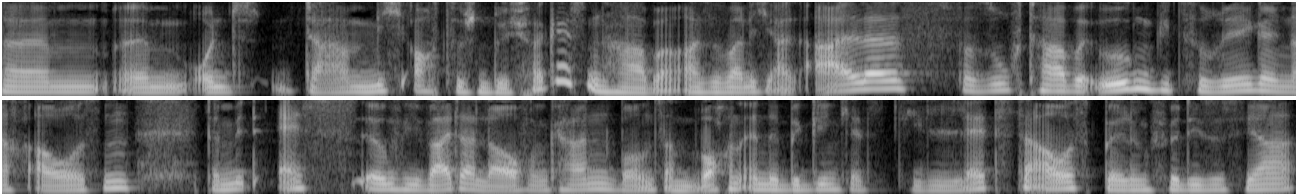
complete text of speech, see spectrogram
ähm, ähm, und da mich auch zwischendurch vergessen habe. Also weil ich halt alles versucht habe, irgendwie zu regeln nach außen, damit es irgendwie weiterlaufen kann. Bei uns am Wochenende beginnt jetzt die letzte Ausbildung für dieses Jahr.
